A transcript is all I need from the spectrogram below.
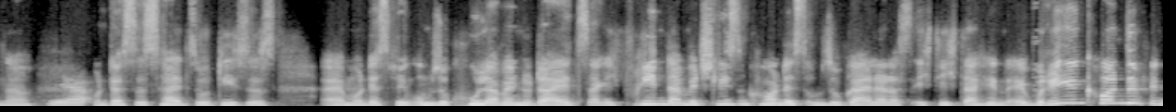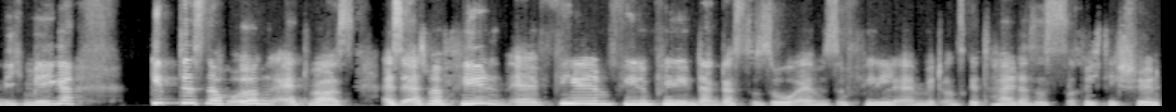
Ne? Ja. Und das ist halt so dieses, ähm, und deswegen umso cooler, wenn du da jetzt, sage ich, Frieden damit schließen konntest, umso geiler, dass ich dich dahin äh, bringen konnte, finde ich mega. Gibt es noch irgendetwas? Also erstmal vielen, äh, vielen, vielen, vielen Dank, dass du so, ähm, so viel äh, mit uns geteilt hast. Das ist richtig schön.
